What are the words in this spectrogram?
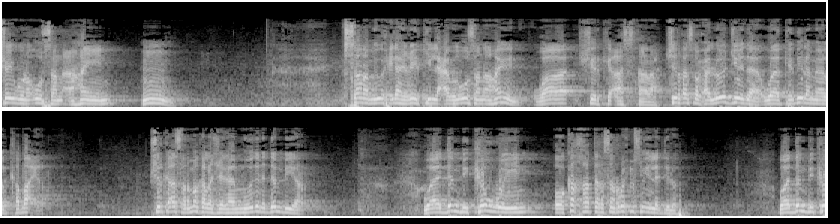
Shayguna uusan ahayn sanam iyo wix ilahay hayrkii la caabudo uusan ahayn waa shirki asqara. Shirki asqar waxaa loo jeedaa waa kabiira min alkabaa'ir. Shirki asqar marka la sheega hamoodina dembi yar. Waa dembi ka oo ka khatarsan ruux muslim in la dilo. Waa dembi ka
